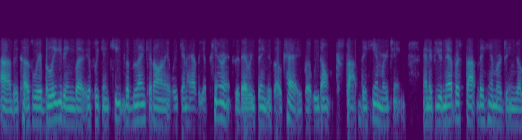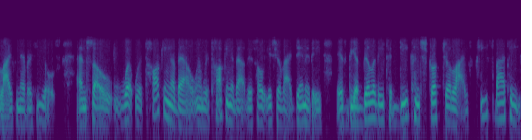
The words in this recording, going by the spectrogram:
uh, because we're bleeding. But if we can keep the blanket on it, we can have the appearance that everything is okay, but we don't stop the hemorrhaging. And if you never stop the hemorrhaging, your life never heals. And so, what we're talking about when we're talking about this whole issue of identity is the ability to deconstruct your life piece by piece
